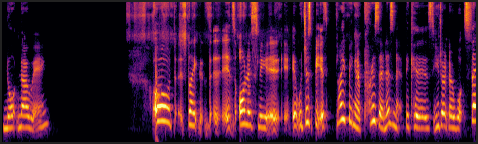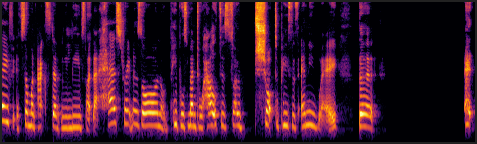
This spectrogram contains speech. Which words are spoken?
not knowing oh it's like it's honestly it, it, would just be it's like being in a prison isn't it? Because you don't know what's safe. If someone accidentally leaves like their hair straighteners on or people's mental health is so shot to pieces anyway that it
